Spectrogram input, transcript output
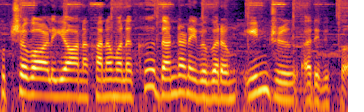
குற்றவாளியான கணவனுக்கு தண்டனை விவரம் இன்று அறிவிப்பு.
